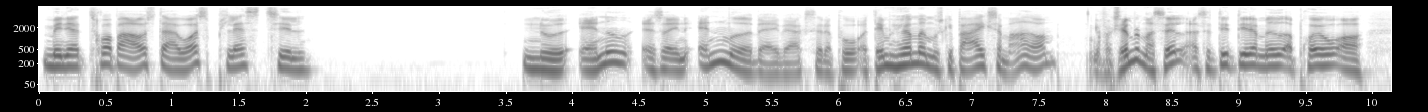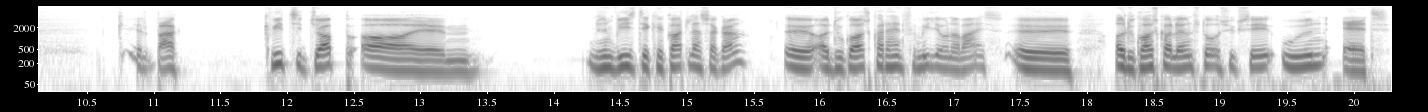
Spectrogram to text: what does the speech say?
Men jeg tror bare også, der er jo også plads til noget andet, altså en anden måde at være iværksætter på, og dem hører man måske bare ikke så meget om. For eksempel mig selv, altså det, det der med at prøve at bare kvitte sit job og øh, ligesom vise, at det kan godt lade sig gøre, øh, og du kan også godt have en familie undervejs, øh, og du kan også godt lave en stor succes, uden at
